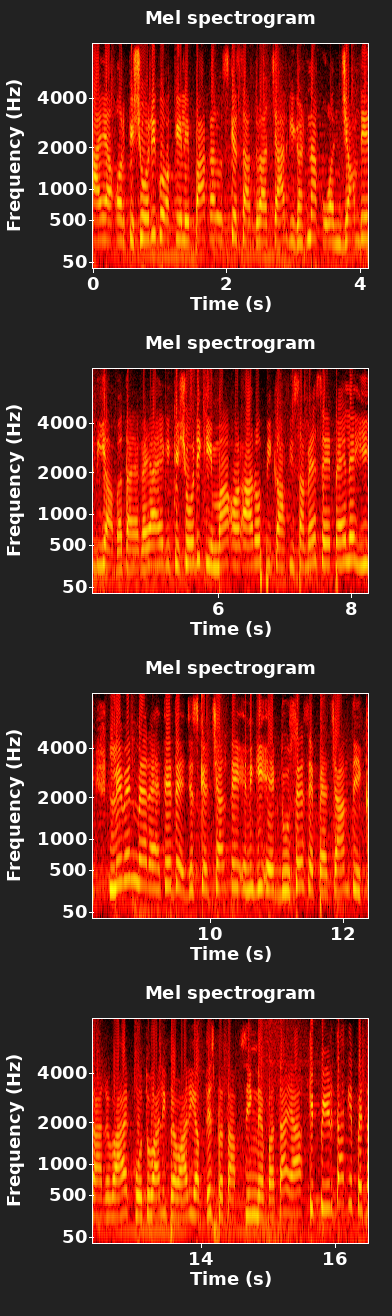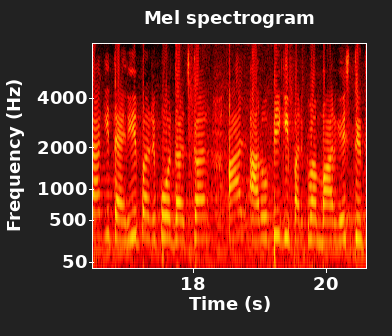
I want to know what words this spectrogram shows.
आया और किशोरी को अकेले पाकर उसके साथ दुराचार की घटना को अंजाम दे दिया। बताया गया है कि किशोरी की माँ और आरोपी काफ़ी समय से पहले ही लिव इन में रहते थे, जिसके चलते इनकी एक दूसरे से पहचान थी कार्यवाहक कोतवाली प्रभारी अवधेश प्रताप सिंह ने बताया कि पीड़िता के पिता की तहरीर पर रिपोर्ट दर्ज कर आज आरोपी की परिक्रमा मार्ग स्थित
